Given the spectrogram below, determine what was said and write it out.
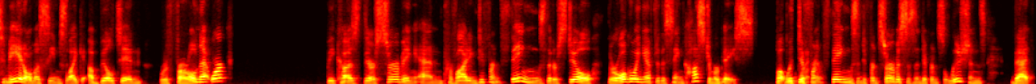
to me, it almost seems like a built in referral network because they're serving and providing different things that are still, they're all going after the same customer base, but with different right. things and different services and different solutions that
